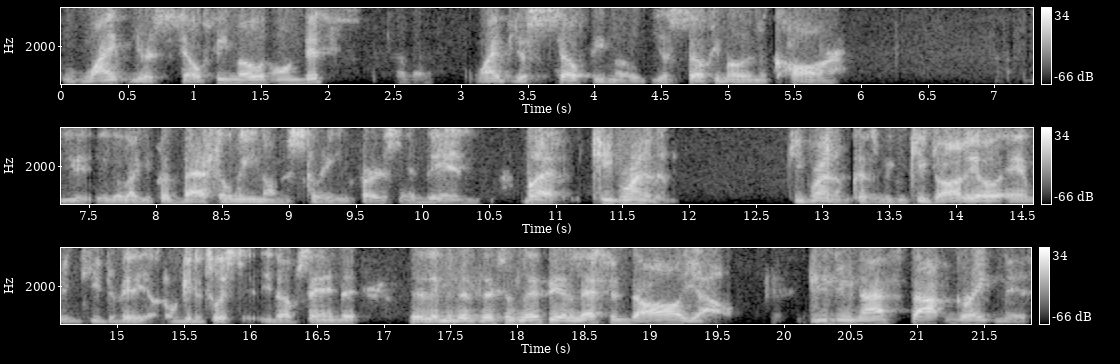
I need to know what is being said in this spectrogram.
wipe your selfie mode on this. Okay. Wipe your selfie mode, your selfie mode in the car. You, you look like you put Vaseline on the screen first and then, but keep running them. Keep running them because we can keep the audio and we can keep the video. Don't get it twisted. You know what I'm saying? That, let me, this, this is, let be a lesson to all y'all. You do not stop greatness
